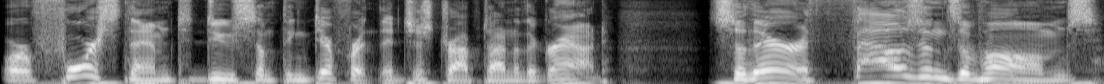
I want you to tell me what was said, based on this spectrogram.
or forced them to do something different that just dropped onto the ground. So there are thousands of homes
